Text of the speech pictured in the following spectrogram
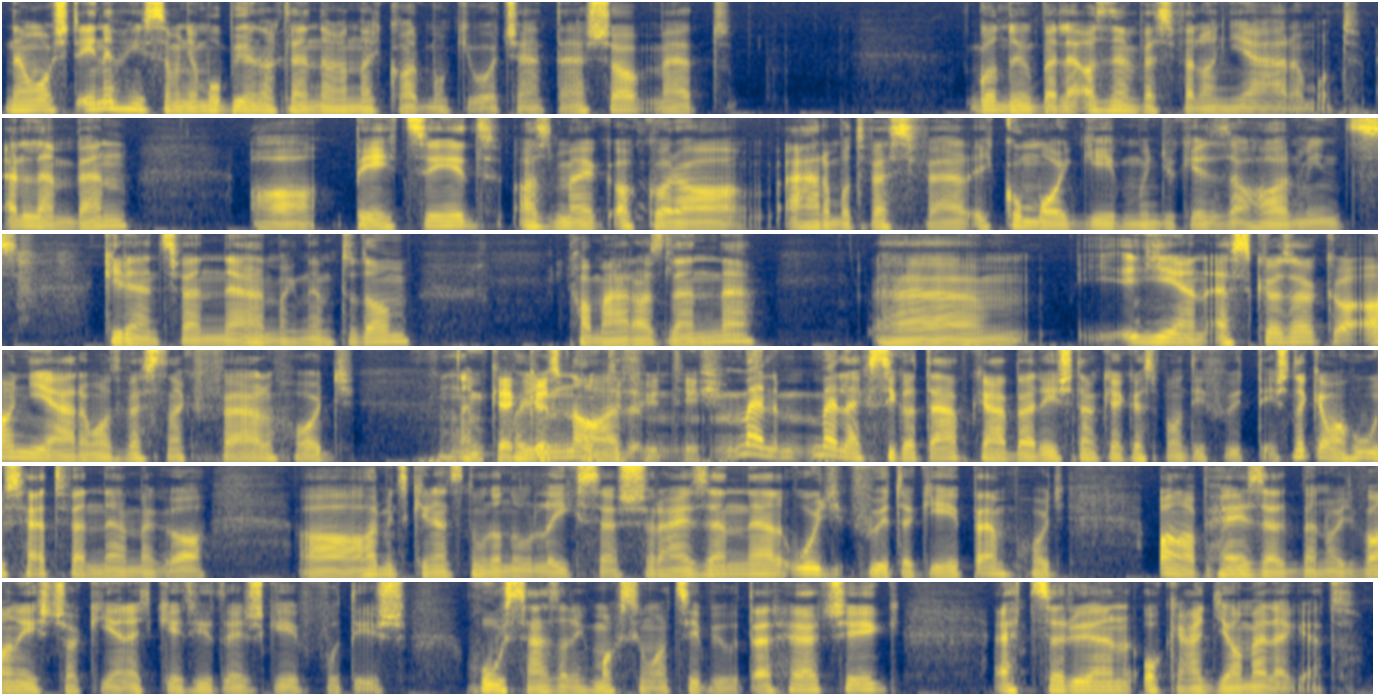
Na most én nem hiszem, hogy a mobilnak lenne olyan nagy karbonkibocsátása, mert gondoljunk bele, az nem vesz fel annyi áramot. Ellenben a PC-d, az meg akkora áramot vesz fel, egy komoly gép mondjuk ez a 30-90-nel, meg nem tudom, ha már az lenne. Így ilyen eszközök annyi áramot vesznek fel, hogy Nem kell hogy központi na, fűtés. Me- melegszik a tápkábel, és nem kell központi fűtés. Nekem a 2070-nel, meg a, a 3900X-es Ryzen-nel. Úgy fűt a gépem, hogy alaphelyzetben, hogy van, és csak ilyen egy-két literes gép fut, és 20% maximum a CPU terheltség, egyszerűen okádja a meleget.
